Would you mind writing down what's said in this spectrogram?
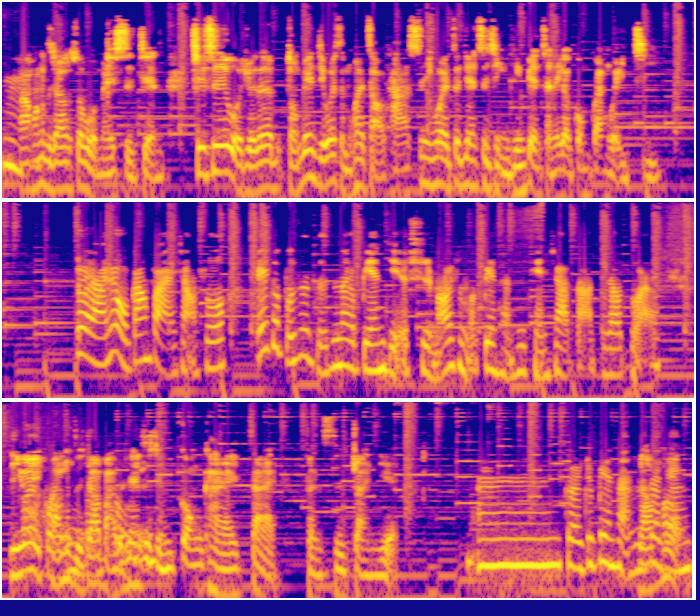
然后黄子佼说我没时间。其实我觉得总编辑为什么会找他，是因为这件事情已经变成了一个公关危机。对啊，因为我刚本来想说，哎，这不是只是那个编辑的事吗？为什么变成是天下杂志要出来？因为黄子佼把这件事情公开在粉丝专业。嗯，对，就变成是这间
